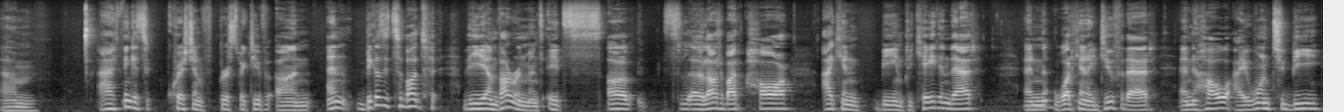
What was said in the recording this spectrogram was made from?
Um, I think it's a question of perspective on, and because it's about the environment, it's, uh, it's a lot about how I can be implicated in that, and what can I do for that, and how I want to be,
